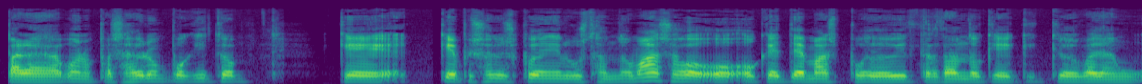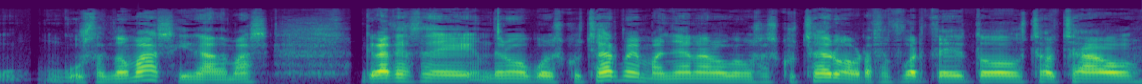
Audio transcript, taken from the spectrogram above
para, bueno, para saber un poquito qué, episodios pueden ir gustando más o, qué temas puedo ir tratando que, os vayan gustando más y nada más. Gracias de, de nuevo por escucharme. Mañana lo vamos a escuchar. Un abrazo fuerte a todos. Chao, chao.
